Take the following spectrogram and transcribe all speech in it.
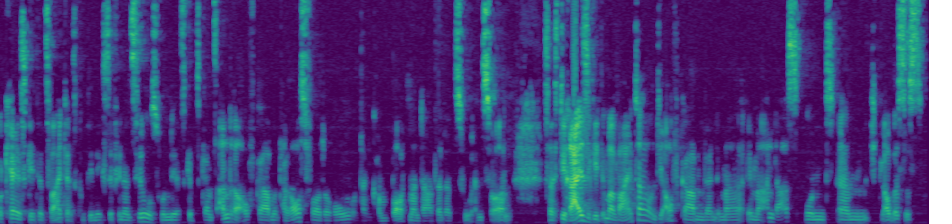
okay, es geht jetzt weiter, jetzt kommt die nächste Finanzierungsrunde, jetzt gibt es ganz andere Aufgaben und Herausforderungen und dann kommen Bordmandate dazu und so on. Das heißt, die Reise geht immer weiter und die Aufgaben werden immer, immer anders. Und ähm, ich glaube, es ist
